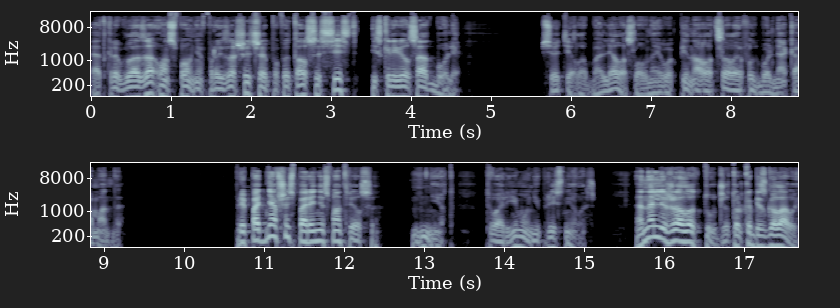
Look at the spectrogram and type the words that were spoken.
Открыв глаза, он, вспомнив произошедшее, попытался сесть и скривился от боли. Все тело болело, словно его пинала целая футбольная команда. Приподнявшись, парень осмотрелся. Нет, тварь ему не приснилось. Она лежала тут же, только без головы,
